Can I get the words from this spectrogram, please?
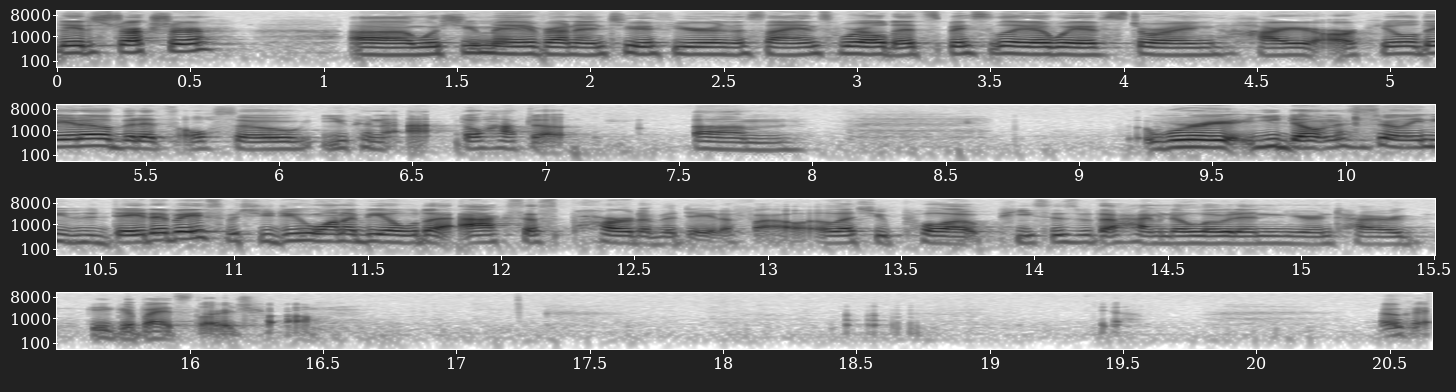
data structure, uh, which you may have run into if you're in the science world. It's basically a way of storing hierarchical data, but it's also, you can, don't have to, um, where you don't necessarily need a database, but you do want to be able to access part of a data file. It lets you pull out pieces without having to load in your entire gigabytes large file. Um, yeah. Okay.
